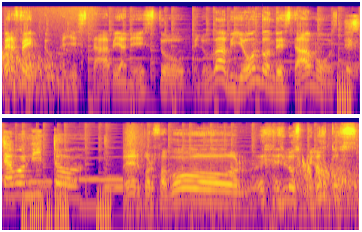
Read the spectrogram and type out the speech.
Perfecto. Ahí está, vean esto. Menudo avión donde estamos. Está bonito ver, por favor Los pilotos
